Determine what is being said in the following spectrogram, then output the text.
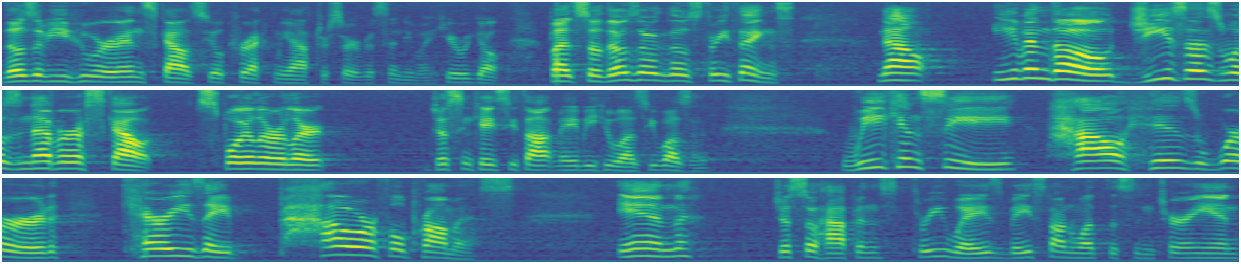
those of you who are in scouts, you'll correct me after service anyway. Here we go. But so those are those three things. Now, even though Jesus was never a scout, spoiler alert, just in case you thought maybe he was, he wasn't. We can see how his word carries a powerful promise in, just so happens, three ways based on what the centurion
